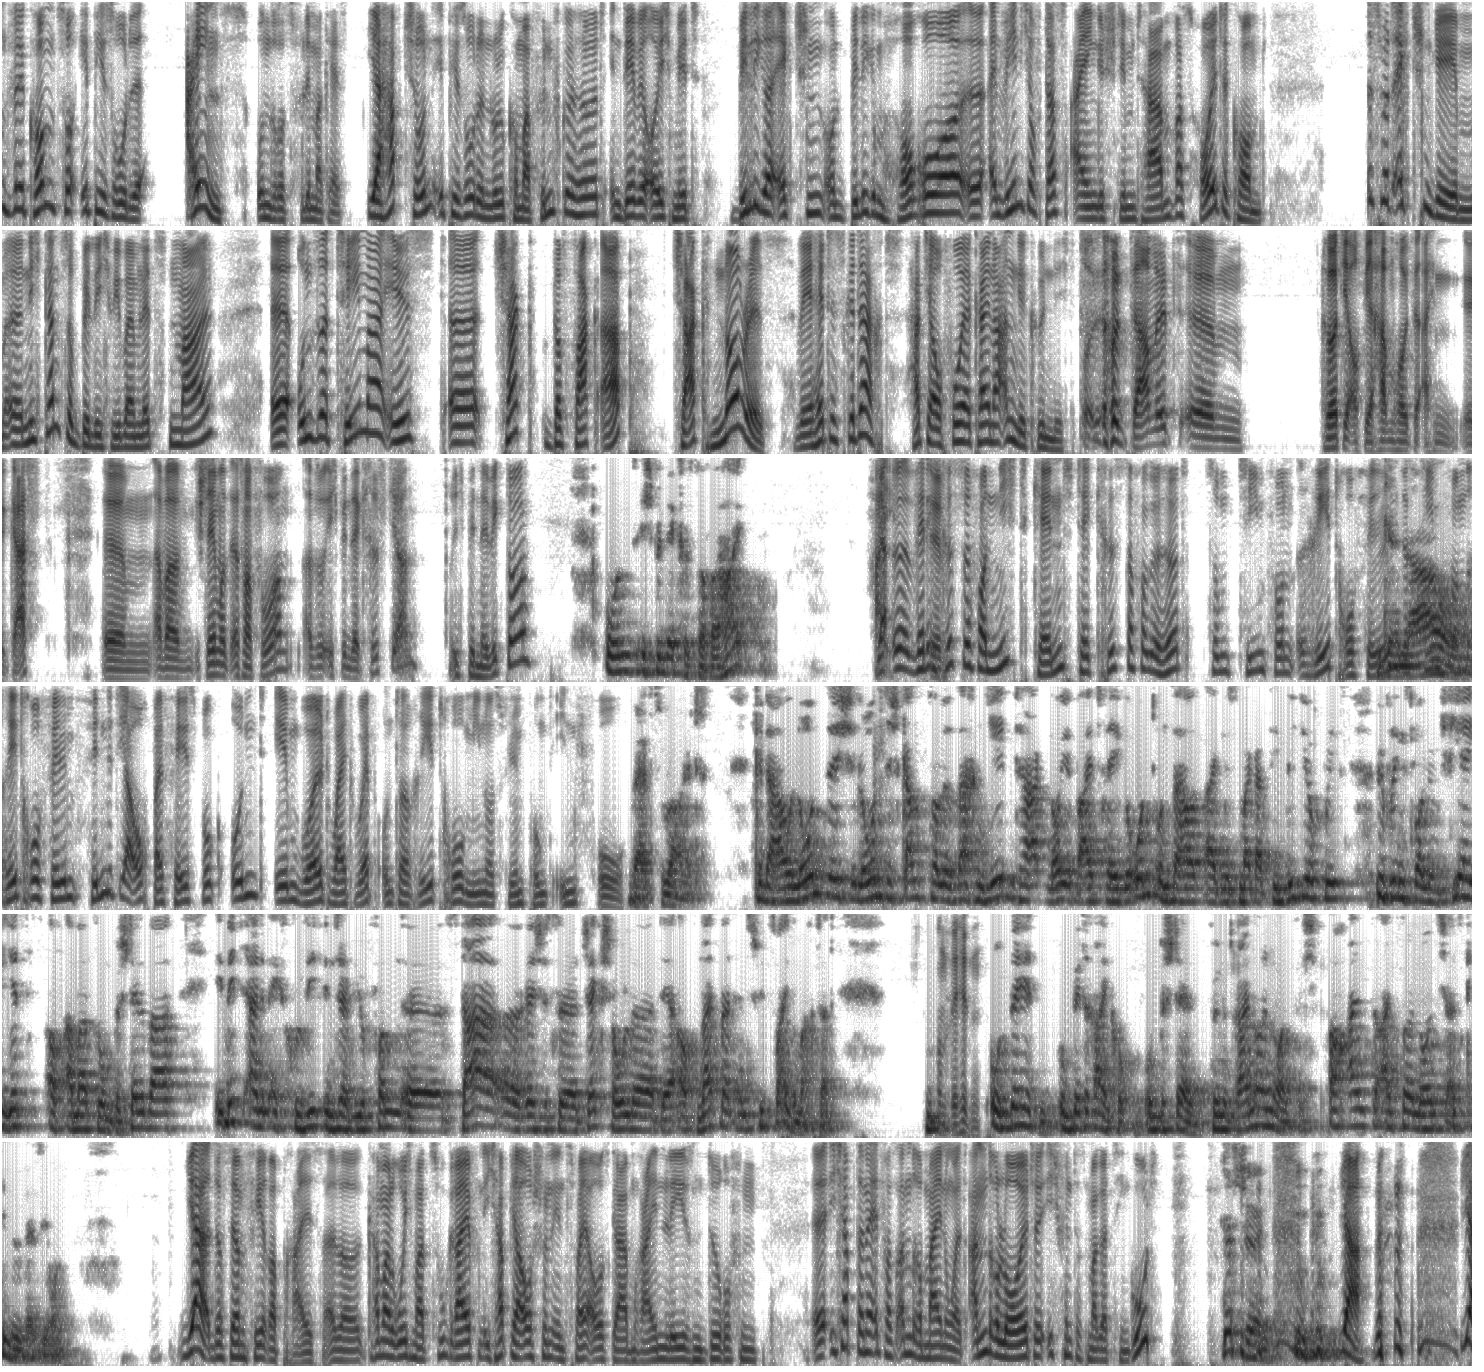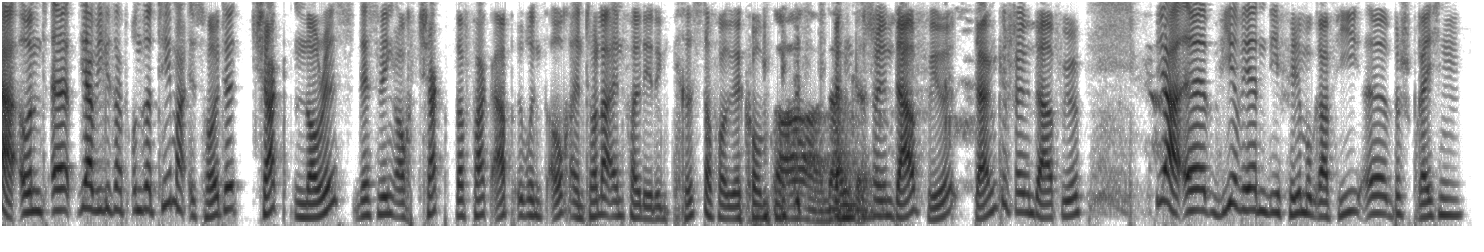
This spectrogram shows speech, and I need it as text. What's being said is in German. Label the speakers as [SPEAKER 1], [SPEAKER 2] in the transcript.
[SPEAKER 1] Und willkommen zur Episode 1 unseres Flimmercast. Ihr habt schon Episode 0,5 gehört, in der wir euch mit billiger Action und billigem Horror äh, ein wenig auf das eingestimmt haben, was heute kommt. Es wird Action geben, äh, nicht ganz so billig wie beim letzten Mal. Äh, unser Thema ist äh, Chuck the Fuck Up. Chuck Norris. Wer hätte es gedacht? Hat ja auch vorher keiner angekündigt.
[SPEAKER 2] Und, und damit ähm, hört ihr auch, wir haben heute einen äh, Gast. Ähm, aber stellen wir uns erstmal vor. Also ich bin der Christian.
[SPEAKER 1] Ich bin der Viktor.
[SPEAKER 3] Und ich bin der Christopher. Hi.
[SPEAKER 1] Hi. Ja, äh, wer den äh, Christopher nicht kennt, der Christopher gehört zum Team von Retrofilm. Genau. Das Team von Retrofilm findet ihr auch bei Facebook und im World Wide Web unter retro-film.info.
[SPEAKER 3] That's right. Genau, lohnt sich, lohnt sich ganz tolle Sachen. Jeden Tag neue Beiträge und unser hauseigenes Magazin Video Freaks. Übrigens Volume 4 jetzt auf Amazon bestellbar. Mit einem Exklusivinterview von äh, Star-Regisseur Jack Shoulder, der auch Nightmare on Street 2 gemacht hat.
[SPEAKER 2] Und The Hidden.
[SPEAKER 3] Und The Hidden. Und bitte reingucken und bestellen. Für eine 3,99. Auch für 1,99 als Kindle-Version.
[SPEAKER 1] Ja, das ist ja ein fairer Preis. Also kann man ruhig mal zugreifen. Ich habe ja auch schon in zwei Ausgaben reinlesen dürfen. Äh, ich habe da eine etwas andere Meinung als andere Leute. Ich finde das Magazin gut.
[SPEAKER 3] Das ist schön.
[SPEAKER 1] ja. ja, und äh, ja, wie gesagt, unser Thema ist heute Chuck Norris, deswegen auch Chuck the Fuck Up. Übrigens auch ein toller Einfall, der dem Christopher gekommen ah, ist. Danke. Dankeschön dafür. Dankeschön dafür. Ja, äh, wir werden die Filmografie äh, besprechen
